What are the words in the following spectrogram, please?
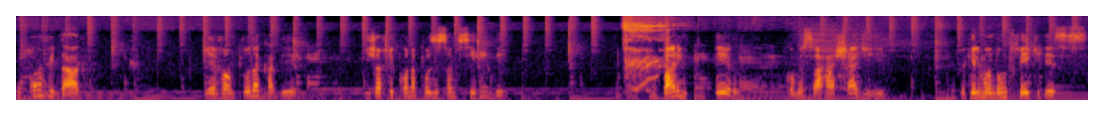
O convidado levantou da cadeira e já ficou na posição de se render. O bar inteiro começou a rachar de rir porque ele mandou um fake desses.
